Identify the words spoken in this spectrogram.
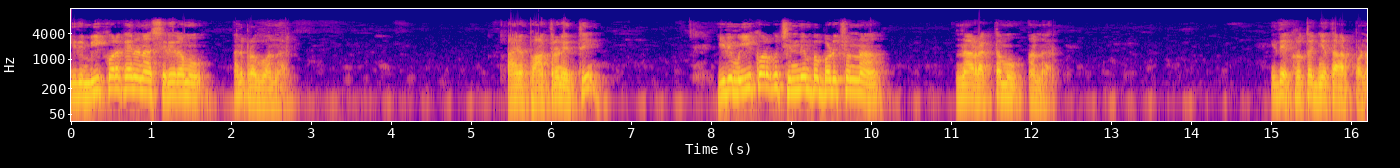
ఇది మీ కొరకైన నా శరీరము అని ప్రభు అన్నారు. ఆయన పాత్రను ఎత్తి ఇది మీ కొరకు చిందింపబడుచున్న నా రక్తము అన్నారు. ఇదే కృతజ్ఞతార్పణ.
